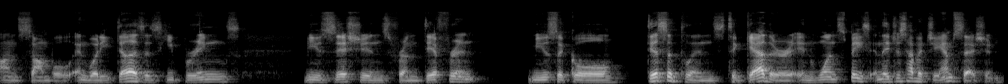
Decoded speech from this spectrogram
Ensemble, and what he does is he brings musicians from different musical disciplines together in one space and they just have a jam session.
